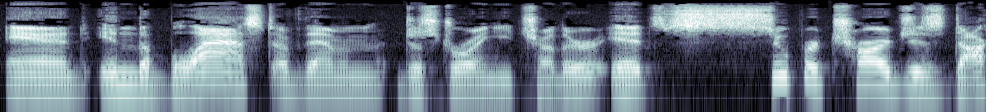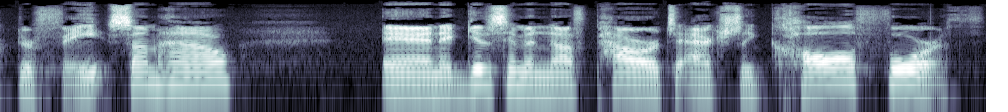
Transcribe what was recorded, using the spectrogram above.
And in the blast of them destroying each other, it supercharges Dr. Fate somehow, and it gives him enough power to actually call forth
